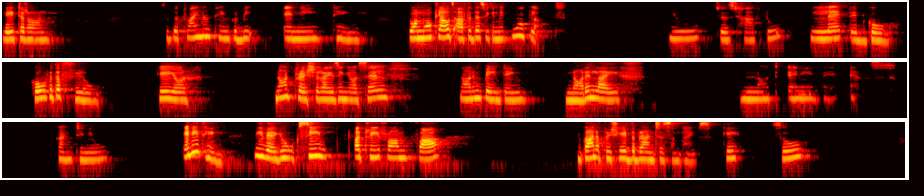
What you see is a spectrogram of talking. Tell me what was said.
later on. So the final thing could be anything. You want more clouds? After this, we can make more clouds. You just have to let it go. Go with the flow. Okay, you're not pressurizing yourself, not in painting, not in life, not anywhere else. Continue. Anything, anywhere. You see a tree from far, you can't appreciate the branches sometimes. Okay, so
